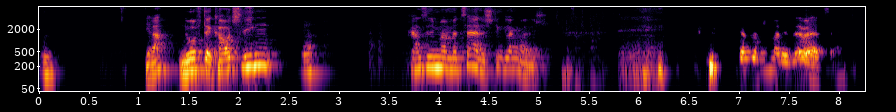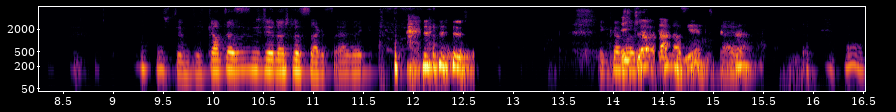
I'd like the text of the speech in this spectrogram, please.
Cool. Ja, nur auf der Couch liegen, ja. kannst du nicht mal mehr erzählen. Das stinkt langweilig. kannst du nicht mal dir selber erzählen. Das stimmt. Ich glaube, das ist ein schöner Schluss, sagst du, Erik. ich glaube, das geil. Ja,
